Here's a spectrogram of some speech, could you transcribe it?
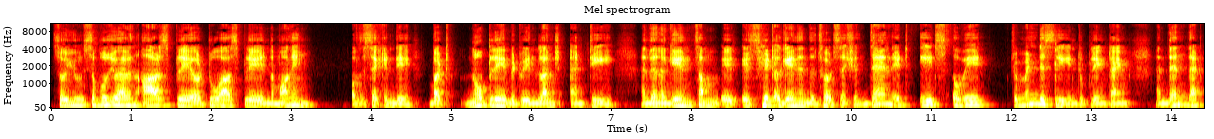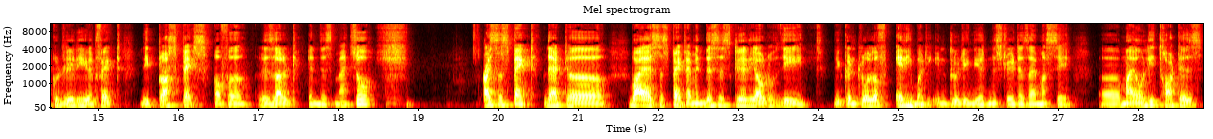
so you suppose you have an hour's play or two hours play in the morning of the second day, but no play between lunch and tea. And then again, some it, it's hit again in the third session. Then it eats away tremendously into playing time, and then that could really affect the prospects of a result in this match. So. I suspect that uh, why I suspect, I mean, this is clearly out of the the control of anybody, including the administrators. I must say, uh, my only thought is,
